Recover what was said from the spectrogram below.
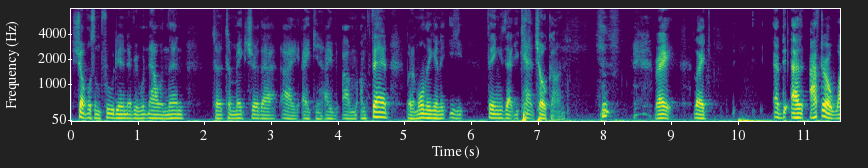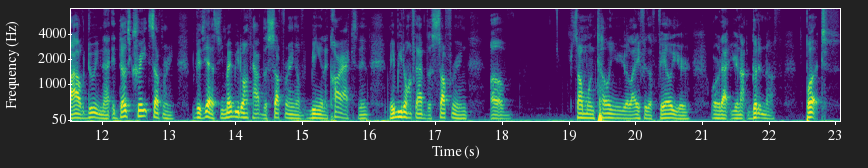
shovel some food in every now and then to, to make sure that I, I can I, I'm, I'm fed but I'm only gonna eat things that you can't choke on. Right? Like after a while doing that it does create suffering. Because yes you maybe don't have to have the suffering of being in a car accident. Maybe you don't have to have the suffering of someone telling you your life is a failure or that you're not good enough. But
